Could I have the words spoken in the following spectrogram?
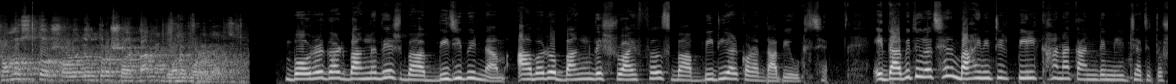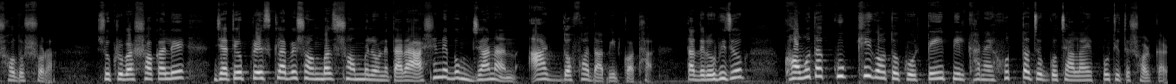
সমস্ত ষড়যন্ত্র শয়তানি ধরে পড়ে যাচ্ছে। বর্ডার গার্ড বাংলাদেশ বা বিজিবির নাম আবারও বাংলাদেশ রাইফেলস বা বিডিআর করার দাবি উঠছে। এই দাবি তুলেছেন বাহিনীটির পিলখানা কাণ্ডে নির্যাতিত সদস্যরা। শুক্রবার সকালে জাতীয় প্রেস ক্লাবে সংবাদ সম্মেলনে তারা আসেন এবং জানান আট দফা দাবির কথা। তাদের অভিযোগ, ক্ষমতা কুক্ষিগত করতেই পিলখানায় হত্যাযজ্ঞ চালায় পতিত সরকার।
